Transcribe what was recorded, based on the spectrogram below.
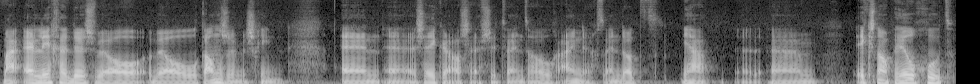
Maar er liggen dus wel, wel kansen misschien. En zeker als FC Twente hoog eindigt. En dat, ja, ehm, ik snap heel goed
